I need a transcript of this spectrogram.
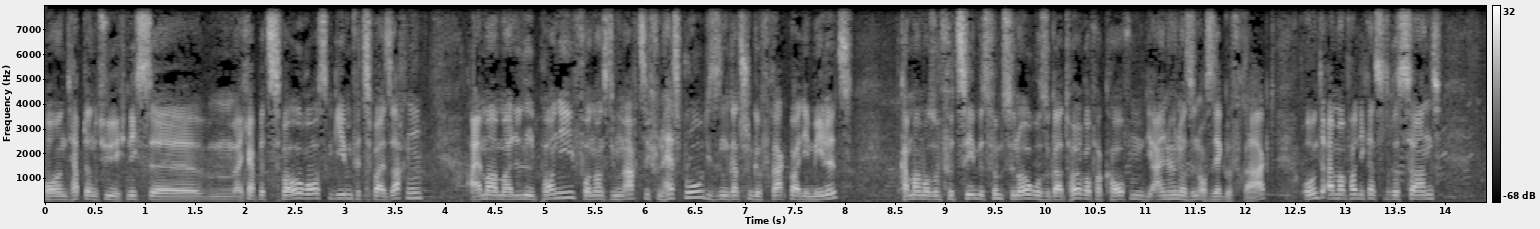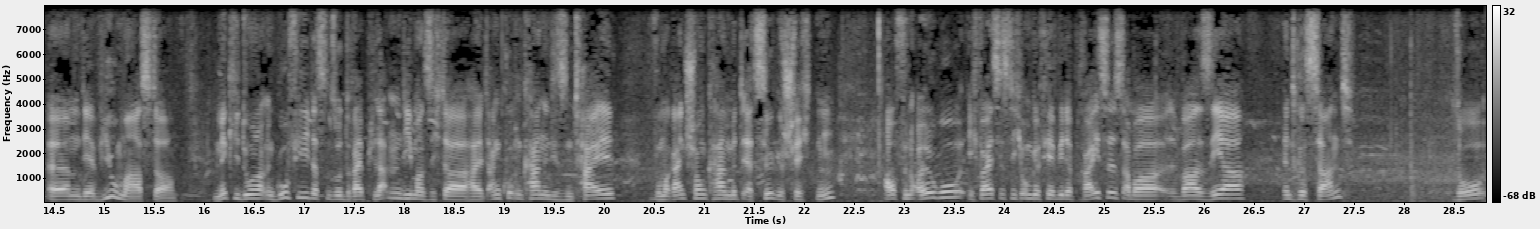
Und ich habe da natürlich nichts, äh, ich habe jetzt zwei Euro ausgegeben für zwei Sachen. Einmal My Little Pony von 1987 von Hasbro, die sind ganz schön gefragt bei den Mädels. Kann man mal so für 10 bis 15 Euro sogar teurer verkaufen. Die Einhörner sind auch sehr gefragt. Und einmal fand ich ganz interessant, ähm, der Viewmaster. Mickey, Donut und Goofy, das sind so drei Platten, die man sich da halt angucken kann in diesen Teil, wo man reinschauen kann mit Erzählgeschichten. Auch für einen Euro. Ich weiß jetzt nicht ungefähr, wie der Preis ist, aber war sehr interessant. So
